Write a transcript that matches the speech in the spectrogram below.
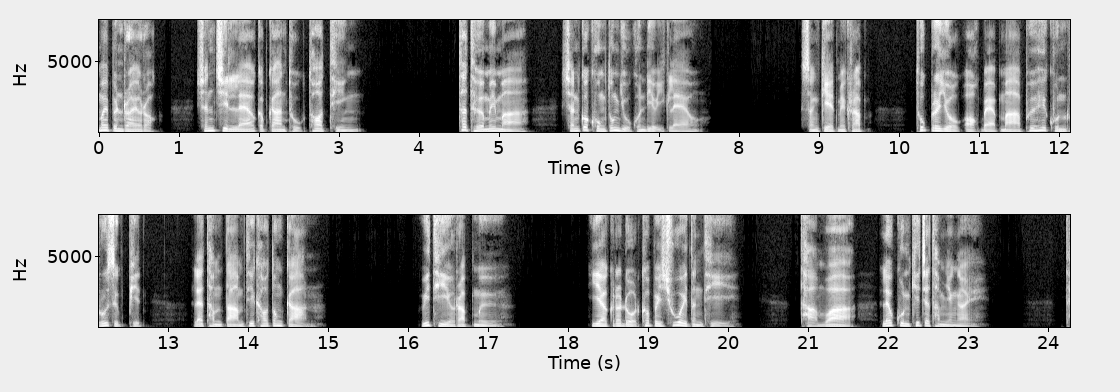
ไม่เป็นไรหรอก ฉันชินแล้วกับการถูกทอดทิ้ง ถ้าเธอไม่มา ฉันก็คงต้องอยู่คนเดียวอีกแล้ว สังเกตไหมครับ ทุกประโยคออกแบบมาเพื่อให้คุณรู้สึกผิด และทำตามที่เขาต้องการ วิธีรับมือ อย่ากระโดดเข้าไปช่วยทันที ถามว่าแล้วคุณคิดจะทำยังไง แท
